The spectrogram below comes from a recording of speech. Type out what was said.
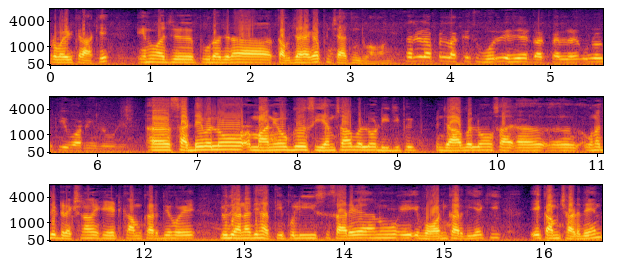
ਪ੍ਰੋਵਾਈਡ ਕਰਾ ਕੇ ਇਹਨੂੰ ਅੱਜ ਪੂਰਾ ਜਿਹੜਾ ਕਬਜ਼ਾ ਹੈਗਾ ਪੰਚਾਇਤ ਨੂੰ ਦਵਾਵਾਂਗੇ। ਸਰ ਜਿਹੜਾ ਆਪਣੇ ਇਲਾਕੇ 'ਚ ਹੋਰ ਵੀ ਇਹ ਡਰੱਗ ਪੈਡਲਰ ਉਹਨਾਂ ਨੂੰ ਕੀ ਵਾਰਨਿੰਗ ਦਿਓਗੇ? ਸਾਡੇ ਵੱਲੋਂ ਮਾਨਯੋਗ ਸੀਐਮ ਸਾਹਿਬ ਵੱਲੋਂ ਡੀਜੀਪੀ ਪੰਜਾਬ ਵੱਲੋਂ ਉਹਨਾਂ ਦੀ ਡਾਇਰੈਕਸ਼ਨ ਨਾਲ ਹੇਠ ਕੰਮ ਕਰਦੇ ਹੋਏ ਲੁਧਿਆਣਾ ਦੀ ਹਾਤੀ ਪੁਲਿਸ ਸਾਰਿਆਂ ਨੂੰ ਇਹ ਵਾਰਨ ਕਰਦੀ ਹੈ ਕਿ ਇਹ ਕੰਮ ਛੱਡ ਦੇਣ।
